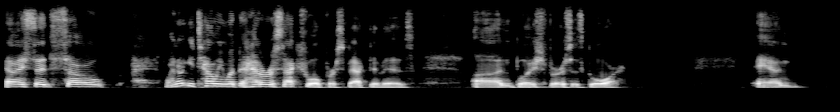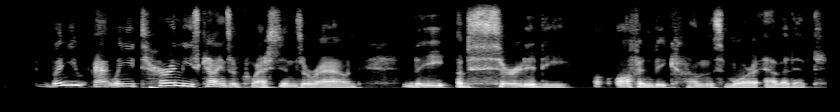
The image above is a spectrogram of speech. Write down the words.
And I said, So why don't you tell me what the heterosexual perspective is on Bush versus Gore? And when you uh, when you turn these kinds of questions around, the absurdity often becomes more evident.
